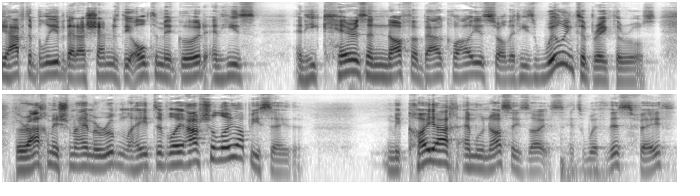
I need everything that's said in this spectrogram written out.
you have to believe that Hashem is the ultimate good, and He's and He cares enough about Klal Yisrael that He's willing to break the rules. It's with this faith,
